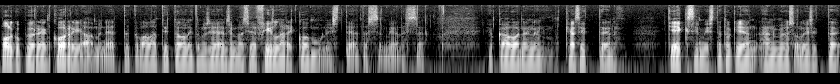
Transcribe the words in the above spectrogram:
polkupyörien korjaaminen, että tavallaan Tito oli tämmöisiä ensimmäisiä fillarikommunisteja tässä mielessä jo kauan ennen käsitteen keksimistä. Toki hän, hän myös oli sitten,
